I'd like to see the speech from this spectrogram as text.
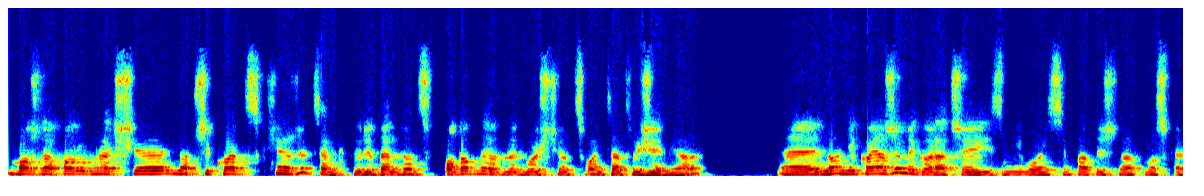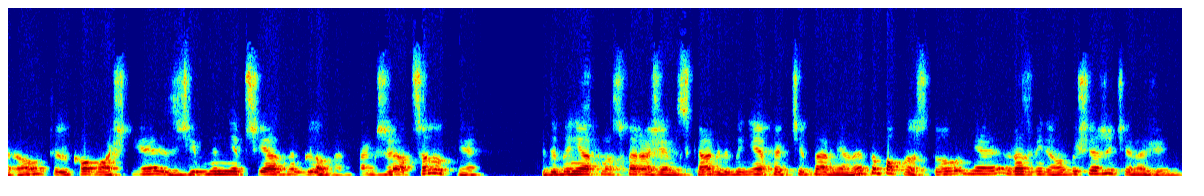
można porównać się na przykład z Księżycem, który będąc w podobnej odległości od Słońca co Ziemia, e, no nie kojarzymy go raczej z miłą i sympatyczną atmosferą, tylko właśnie z zimnym, nieprzyjaznym globem. Także absolutnie, gdyby nie atmosfera ziemska, gdyby nie efekt cieplarniany, to po prostu nie rozwinęłoby się życie na Ziemi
